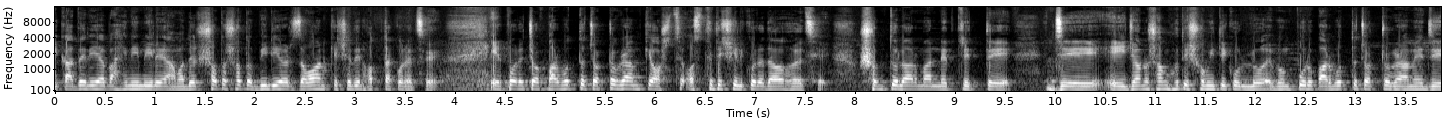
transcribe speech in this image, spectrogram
এই কাদেরিয়া বাহিনী মিলে আমাদের শত শত বিডিআর জওয়ানকে সেদিন হত্যা করেছে। এরপরে পার্বত্য চট্টগ্রামকে অস্থিতিশীল করে দেওয়া হয়েছে। সন্তুল আরমার নেতৃত্বে যে এই জনসংহতি সমিতি করল এবং পুরো পার্বত্য চট্টগ্রামে যে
